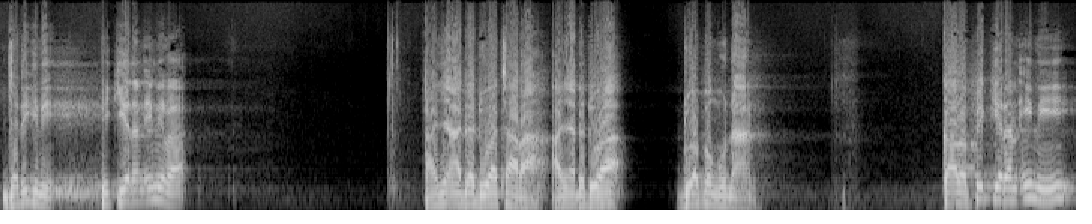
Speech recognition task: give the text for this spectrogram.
jadi gini, pikiran ini Pak hanya ada dua cara, hanya ada dua dua penggunaan. Kalau pikiran ini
